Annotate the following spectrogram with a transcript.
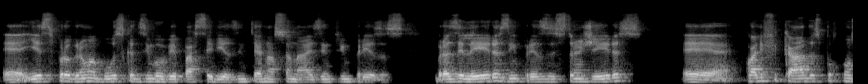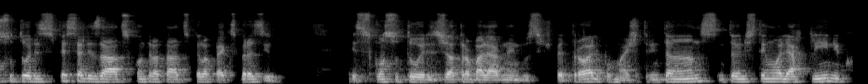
é, e esse programa busca desenvolver parcerias internacionais entre empresas brasileiras e empresas estrangeiras é, qualificadas por consultores especializados contratados pela PEX Brasil. Esses consultores já trabalharam na indústria de petróleo por mais de 30 anos, então eles têm um olhar clínico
